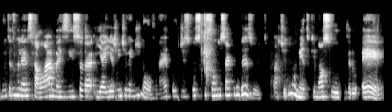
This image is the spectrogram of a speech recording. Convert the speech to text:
Muitas mulheres falam, ah, mas isso. É, e aí a gente vem de novo, né? Por discursos que são do século XVIII. A partir do momento que nosso útero é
